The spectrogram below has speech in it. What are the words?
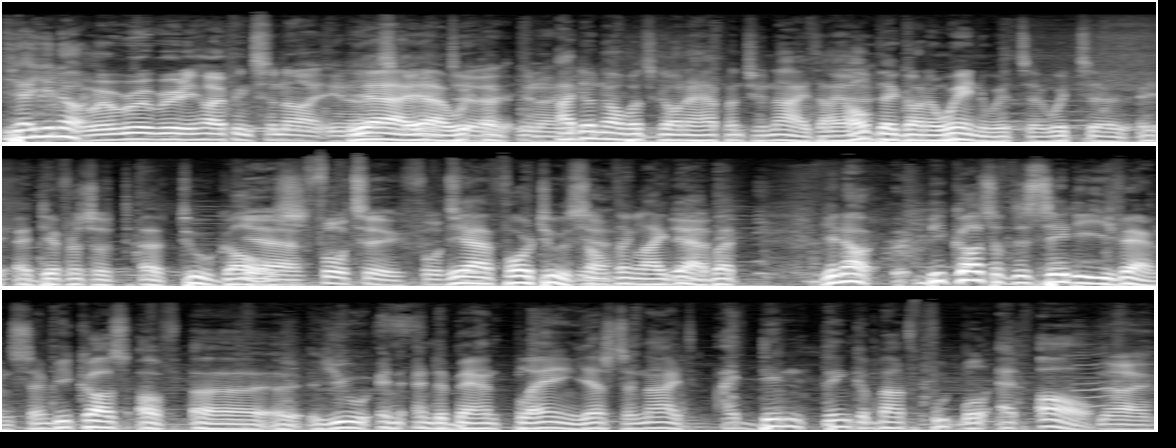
Yeah, you know- we were re- really hoping tonight. You know, yeah, yeah. we- uh, it, you know. I don't know what's going to happen tonight. I Yeah. hope they're going to win with uh, with uh, a difference of uh, two goals. Yeah, 4-2, 4-2. Yeah, four two, Yeah, something like yeah. that. But you know, because of the city events and because of uh, uh, you and, and the band playing yesterday night, I didn't think about football at all. No.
